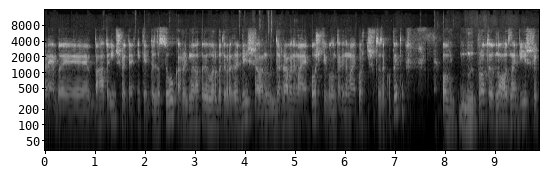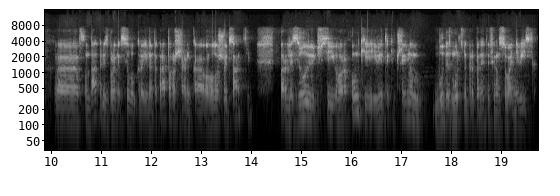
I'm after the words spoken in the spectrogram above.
реби, багато іншої техніки для ЗСУ, кажуть, ми готові виробити в рази більше, але в держави немає коштів, волонтерів немає коштів, щоб це закупити. Проти одного з найбільших е, фундаторів збройних сил України Петра Порошенка оголошують санкції, паралізують всі його рахунки, і він таким чином буде змушений припинити фінансування військ.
